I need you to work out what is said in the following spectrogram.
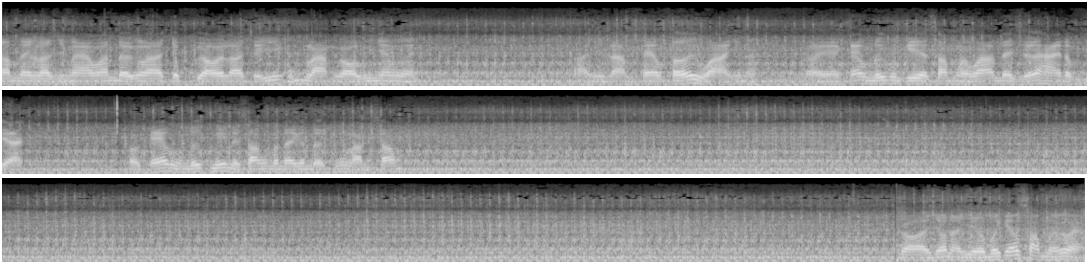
Năm này là chừng nào, anh được là chụp rồi là chỉ cũng làm rồi luôn nha mọi người. Tại vì làm theo tới hoài như nè rồi kéo nước bên kia xong rồi qua đây sửa hai đồng giạc rồi kéo nước miếng này xong, bên đây anh được cũng làm xong. Rồi, chỗ này vừa mới kéo xong nữa các bạn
